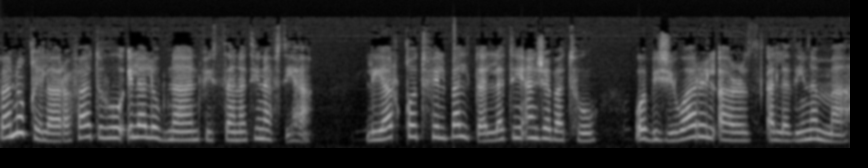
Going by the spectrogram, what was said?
فنقل رفاته إلى لبنان في السنة نفسها ليرقد في البلدة التي أنجبته وبجوار الأرز الذي نماه.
